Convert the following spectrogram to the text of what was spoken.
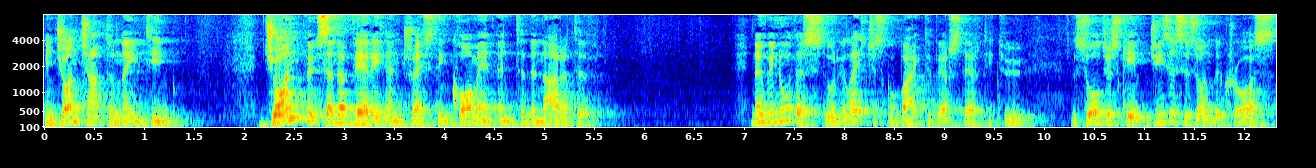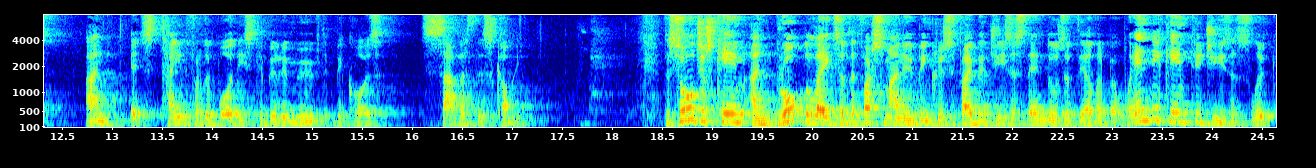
In John chapter 19, John puts in a very interesting comment into the narrative. Now we know this story. Let's just go back to verse 32. The soldiers came, Jesus is on the cross, and it's time for the bodies to be removed because Sabbath is coming. The soldiers came and broke the legs of the first man who had been crucified with Jesus, then those of the other. But when they came to Jesus, look,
